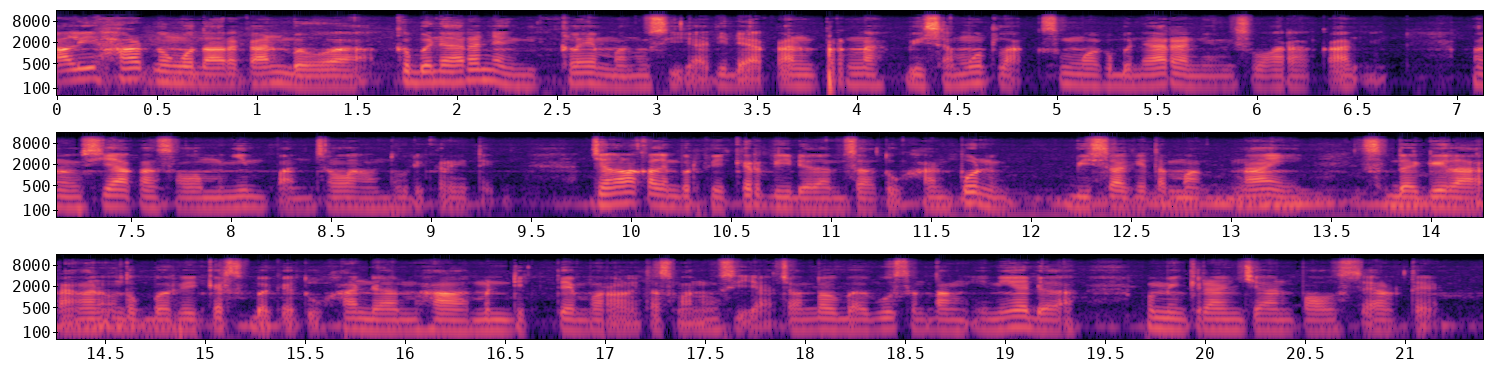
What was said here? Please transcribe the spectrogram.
Ali Hart mengutarakan bahwa kebenaran yang diklaim manusia tidak akan pernah bisa mutlak. Semua kebenaran yang disuarakan manusia akan selalu menyimpan celah untuk dikritik. Janganlah kalian berpikir di dalam satu Tuhan pun bisa kita maknai sebagai larangan untuk berpikir sebagai Tuhan dalam hal mendikte moralitas manusia. Contoh bagus tentang ini adalah pemikiran Jean Paul Sartre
